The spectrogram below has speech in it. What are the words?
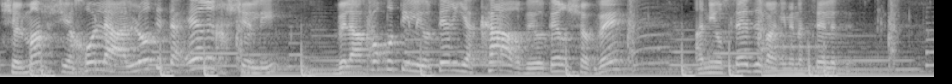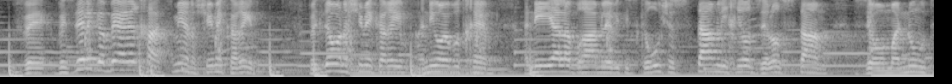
של משהו שיכול להעלות את הערך שלי ולהפוך אותי ליותר יקר ויותר שווה, אני עושה את זה ואני מנצל את זה. ו- וזה לגבי הערך העצמי, אנשים יקרים. וזהו, אנשים יקרים, אני אוהב אתכם. אני אייל אברהם לוי, תזכרו שסתם לחיות זה לא סתם, זה אומנות.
